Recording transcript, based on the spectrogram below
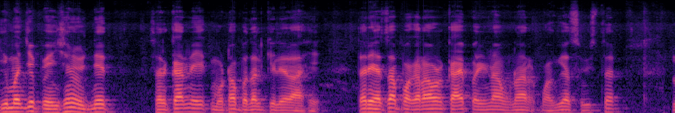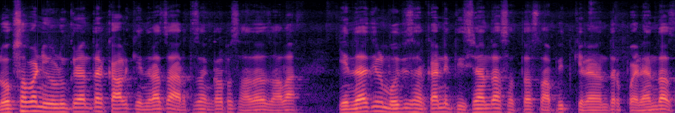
ती म्हणजे पेन्शन योजनेत सरकारने एक मोठा बदल केलेला आहे. तर याचा पगारावर काय परिणाम होणार पाहूया सविस्तर. लोकसभा निवडणुकीनंतर काल केंद्राचा अर्थसंकल्प सादर झाला. केंद्रातील मोदी सरकारने तिसऱ्यांदा सत्ता स्थापित केल्यानंतर पहिल्यांदाच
